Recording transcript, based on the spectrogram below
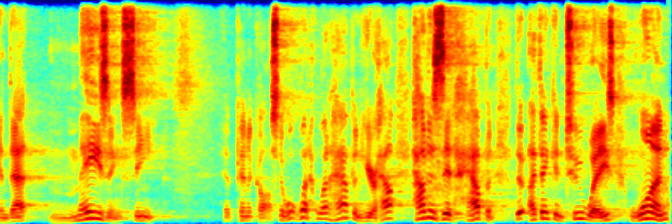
in that amazing scene at Pentecost. Now, what, what, happened here? How, how does it happen? I think in two ways. One,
